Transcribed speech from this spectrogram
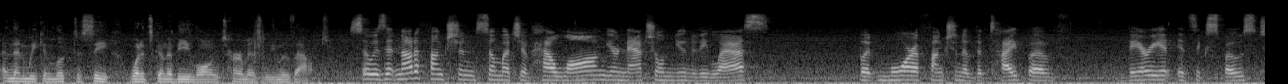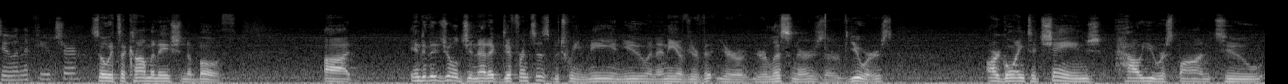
and then we can look to see what it's going to be long term as we move out. So is it not a function so much of how long your natural immunity lasts, but more a function of the type of variant it's exposed to in the future? So it's a combination of both. Uh, individual genetic differences between me and you and any of your, your, your listeners or viewers are going to change how you respond to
